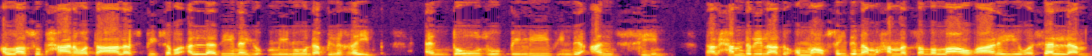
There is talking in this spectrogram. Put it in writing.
Allah subhanahu wa ta'ala speaks about الَّذِينَ يُؤْمِنُونَ بِالْغَيْبِ and those who believe in the unseen. Now, Alhamdulillah, the Ummah of Sayyidina Muhammad sallallahu alayhi wa sallam,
